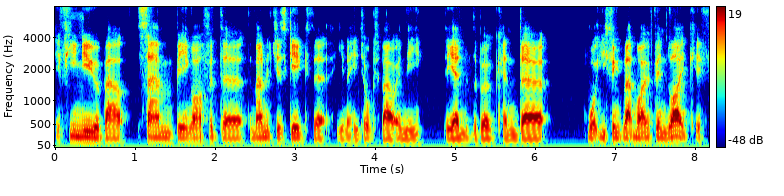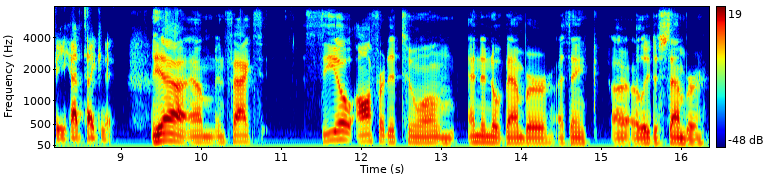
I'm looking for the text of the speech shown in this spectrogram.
if you knew about Sam being offered the, the manager's gig that you know he talks about in the, the end of the book, and uh, what you think that might have been like if he had taken it. Yeah, um, in fact, Theo offered it to him end of November, I think, uh, early December,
